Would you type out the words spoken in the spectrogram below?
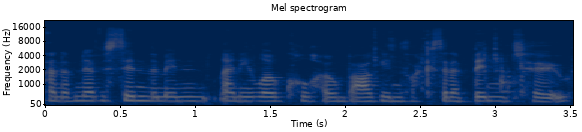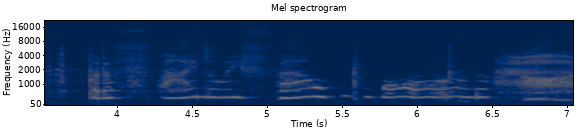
and I've never seen them in any local home bargains. Like I said I've been to but I've finally found one.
